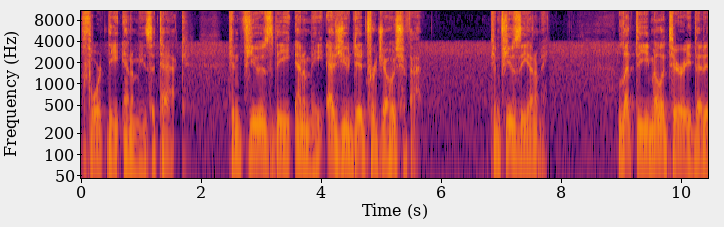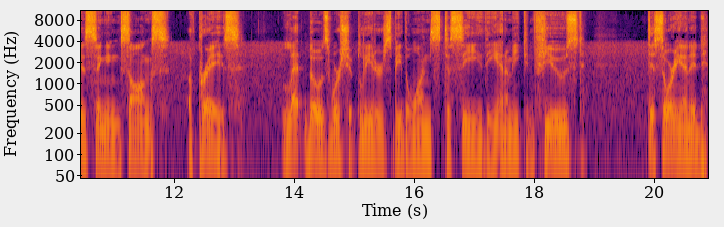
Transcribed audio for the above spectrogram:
Thwart the enemy's attack. Confuse the enemy as you did for Jehoshaphat. Confuse the enemy. Let the military that is singing songs of praise, let those worship leaders be the ones to see the enemy confused, disoriented,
